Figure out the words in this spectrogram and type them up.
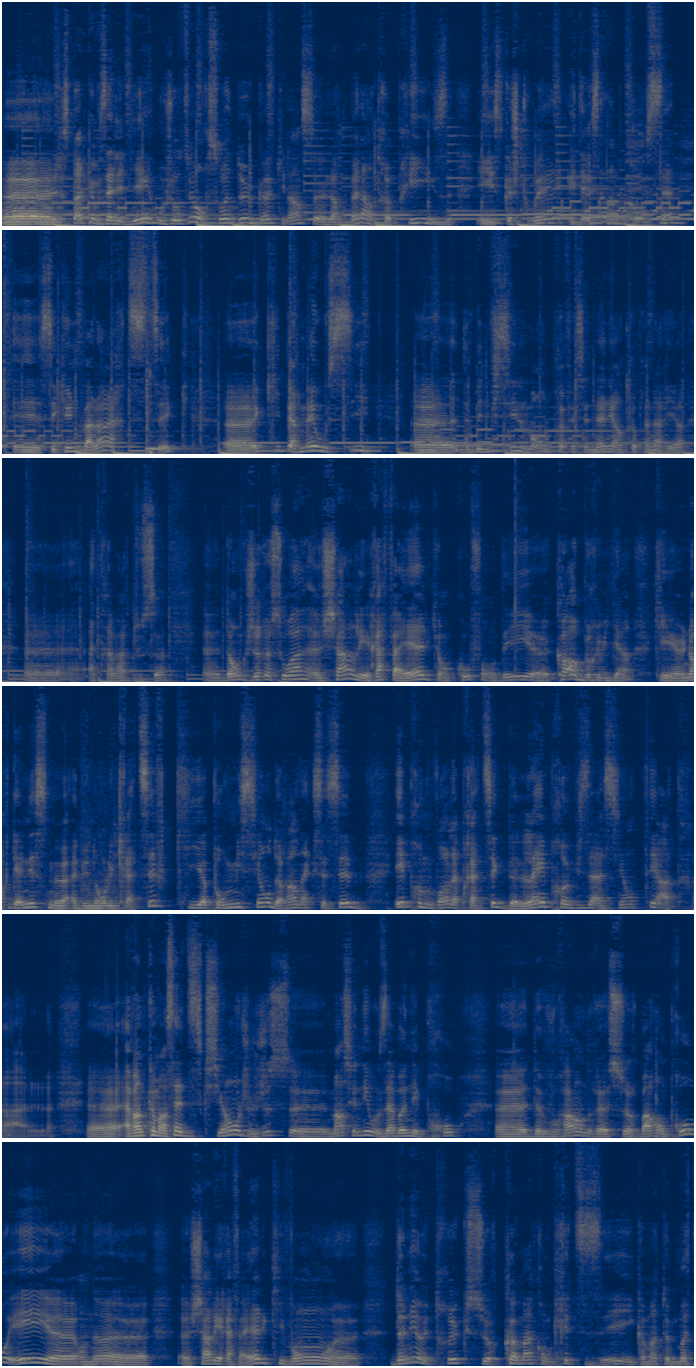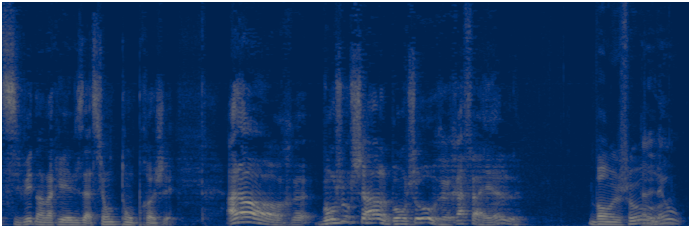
Euh, J'espère que vous allez bien. Aujourd'hui, on reçoit deux gars qui lancent leur nouvelle entreprise et ce que je trouvais intéressant dans le concept, euh, c'est qu'il y a une valeur artistique euh, qui permet aussi euh, de bénéficier le monde professionnel et entrepreneuriat à travers tout ça. Donc, je reçois Charles et Raphaël qui ont cofondé Corps Bruyant, qui est un organisme à but non lucratif qui a pour mission de rendre accessible et promouvoir la pratique de l'improvisation théâtrale. Avant de commencer la discussion, je veux juste mentionner aux abonnés pro de vous rendre sur Baron Pro et euh, on a euh, Charles et Raphaël qui vont euh, donner un truc sur comment concrétiser et comment te motiver dans la réalisation de ton projet. Alors, euh, bonjour Charles, bonjour Raphaël. Bonjour. Hello.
